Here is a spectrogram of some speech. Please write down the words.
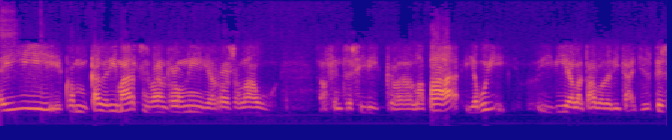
ahir, com cada dimarts, ens vam reunir a Rosa Lau al centre cívic a la PA i avui hi havia la taula d'habitatge. Després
